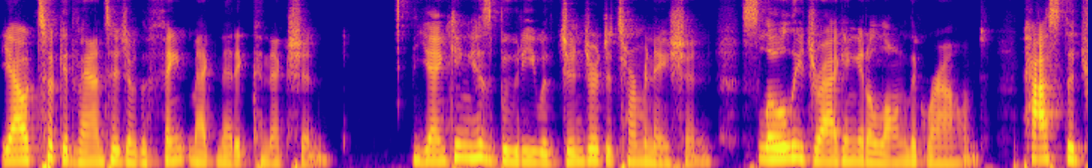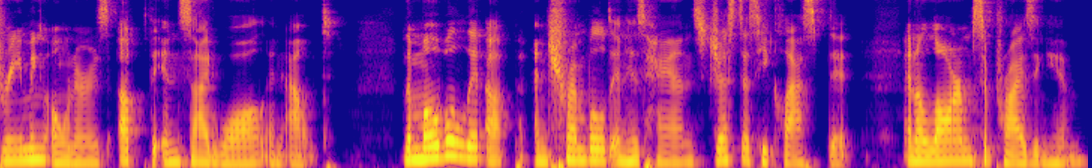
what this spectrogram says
Yao took advantage of the faint magnetic connection, yanking his booty with ginger determination, slowly dragging it along the ground, past the dreaming owners, up the inside wall, and out. The mobile lit up and trembled in his hands just as he clasped it, an alarm surprising him.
